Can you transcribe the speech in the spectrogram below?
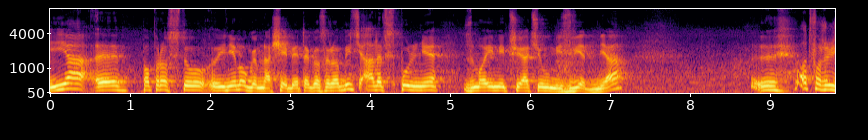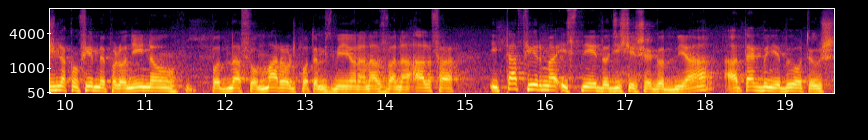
I ja e, po prostu nie mogłem na siebie tego zrobić, ale wspólnie z moimi przyjaciółmi z Wiednia e, otworzyliśmy taką firmę polonijną pod nazwą Marold, potem zmieniona nazwa na Alfa. I ta firma istnieje do dzisiejszego dnia, a tak by nie było, to już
